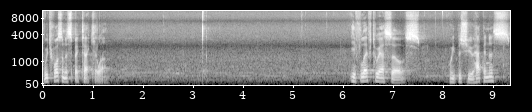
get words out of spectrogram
which wasn't as spectacular. If left to ourselves, we pursue happiness,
